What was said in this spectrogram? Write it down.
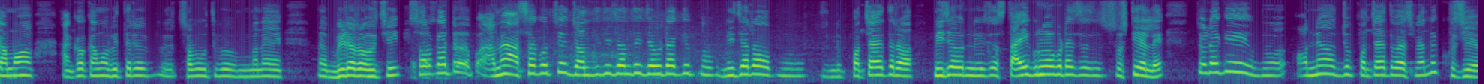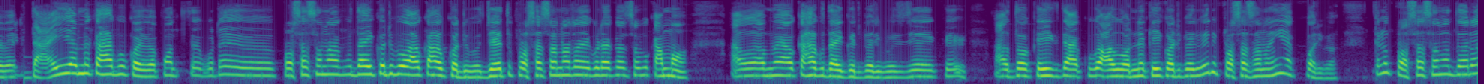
କାମ ଆଙ୍କ କାମ ଭିତରେ ସବୁ ମାନେ ଭିଡ଼ ରହୁଛି। ସରକାର ଆମେ ଆଶା କରୁଛେ ଜଲ୍ଦି ଜଲ୍ଦି ଯେଉଁଟାକି ନିଜର ପଞ୍ଚାୟତର ନିଜ ନିଜ ସ୍ଥାୟୀ ଗୃହ ଗୋଟେ ସୃଷ୍ଟି ହେଲେ ଯେଉଁଟାକି ଅନ୍ୟ ଯେଉଁ ପଞ୍ଚାୟତବାସୀ ମାନେ ଖୁସି ହେବେ। ଦାୟୀ ଆମେ କାହାକୁ କହିବା? ପଞ୍ଚ- ଗୋଟେ ପ୍ରଶାସନକୁ ଦାୟୀ କରିବୁ ଆଉ କାହାକୁ କରିବୁ? ଯେହେତୁ ପ୍ରଶାସନର ଏଗୁଡ଼ାକ ସବୁ କାମ ଆଉ ଆମେ ଆଉ କାହାକୁ ଦାୟୀ କରିପାରିବୁ? ଯେ କେ- ଆଉ ତ କେହି ତାକୁ ଆଉ ଅନ୍ୟ କେହି କରିପାରିବେନି ପ୍ରଶାସନ ହିଁ ଆକୁ କରିବ। ତେଣୁ ପ୍ରଶାସନ ଦ୍ୱାରା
